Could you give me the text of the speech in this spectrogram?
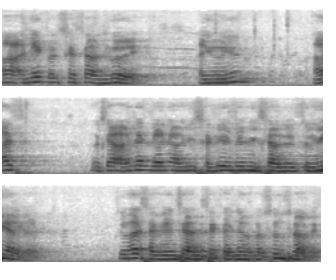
हा अनेक वर्षाचा अनुभव आहे. आणि म्हणून आज त्या आनंदाने आम्ही सगळेजण इथं आलो तुम्ही आलात. तेव्हा सगळ्यांचं अंतकरणापासून स्वागत.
